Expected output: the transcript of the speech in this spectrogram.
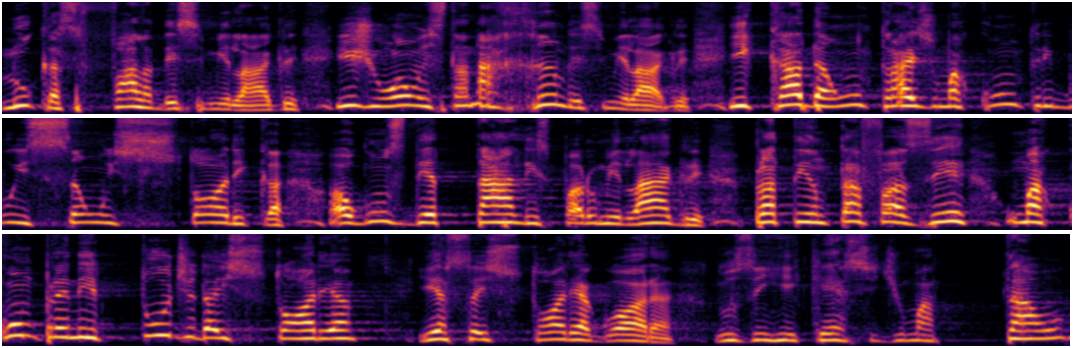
Lucas fala desse milagre, e João está narrando esse milagre. E cada um traz uma contribuição histórica, alguns detalhes para o milagre, para tentar fazer uma complenitude da história, e essa história agora nos enriquece de uma tal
